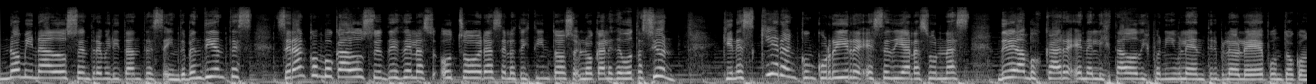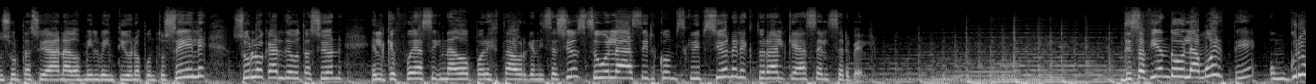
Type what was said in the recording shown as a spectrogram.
nominados entre militantes e independientes, serán convocados desde las 8 horas en los distintos locales de votación. Quienes quieran concurrir ese día a las urnas deberán buscar en el listado disponible en www.consultaciudadana2021.cl su local de votación, el que fue asignado por esta organización según la circunscripción electoral que hace el CERVEL. Desafiando la muerte, un grupo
